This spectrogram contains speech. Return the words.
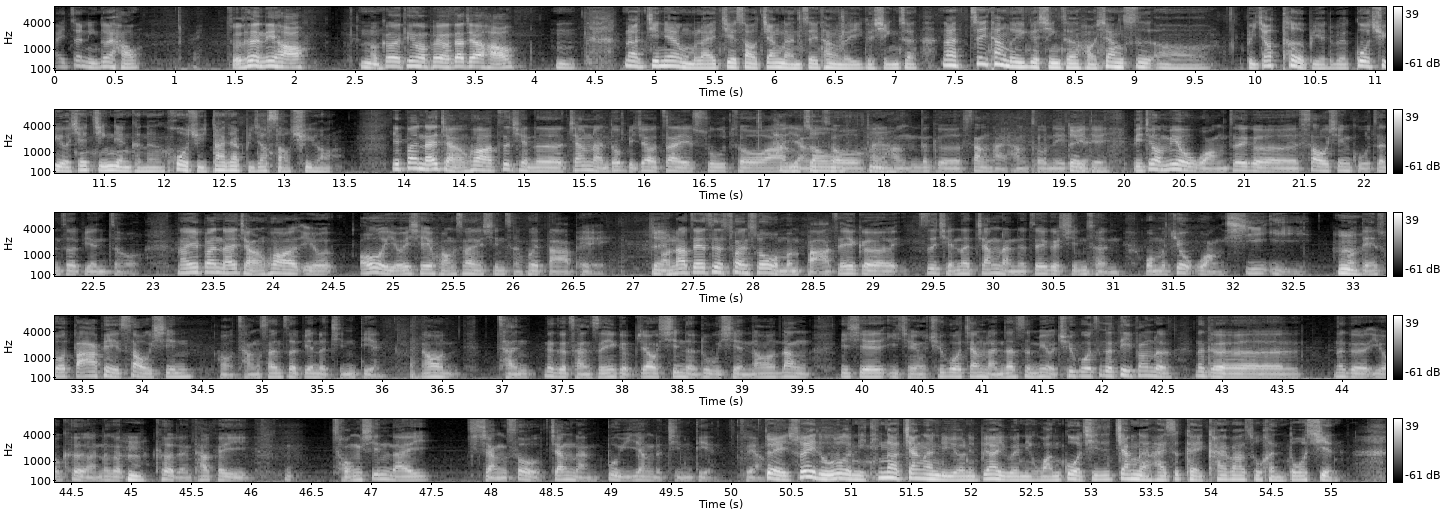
哎，郑领队好，主持人你好，嗯好各位听众朋友大家好。嗯那今天我们来介绍江南这一趟的一个行程。那这一趟的一个行程好像是呃比较特别，对不对？过去有些景点可能或许大家比较少去哦。一般来讲的话，之前的江南都比较在苏州啊、扬杭州杭那个上海、杭州那边，对对，比较没有往这个绍兴古镇这边走。那一般来讲的话，有偶尔有一些黄山的行程会搭配。对。好，那这次算说我们把这个之前的江南的这个行程，我们就往西移，哦嗯，等于说搭配绍兴、哦常山这边的景点，然后产那个产生一个比较新的路线，然后让一些以前有去过江南但是没有去过这个地方的那个那个游客啊，那个嗯。客人，他可以重新来享受江南不一样的景点，这样。对，所以如果你听到江南旅游，你不要以为你玩过，其实江南还是可以开发出很多线，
